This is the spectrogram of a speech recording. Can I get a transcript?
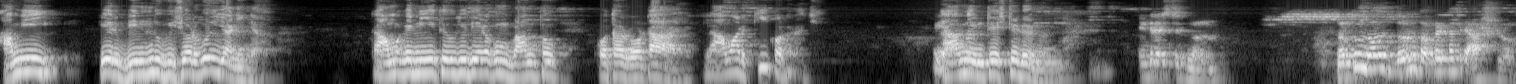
আমি এর বিন্দু বিসর্গই জানি না। তা আমাকে নিয়ে কেউ যদি এরকম ভ্রান্ত কথা রটায় তাহলে আমার কি করার আছে? আমি ইন্টারেস্টেডও নই। ইন্টারেস্টেড নন। নতুন দল ধরুন কাছে আসলো।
